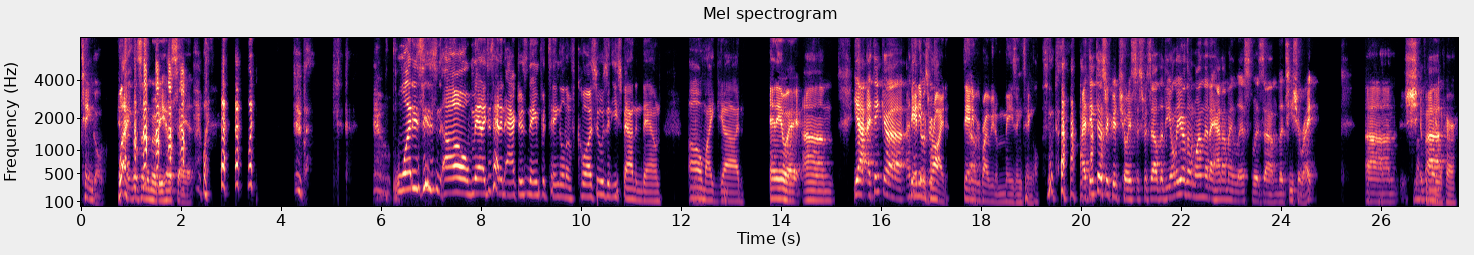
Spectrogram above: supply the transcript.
Tingle. If What? Tingle's in the movie, he'll say it. what? What is his? Oh man, I just had an actor's name for Tingle, of course. Who was in Eastbound and Down? Oh Hmm. my god, Anyway, um, yeah, I think uh, I Danny think those are McBride. Danny Oh. McBride would be an amazing Tingle. I think those are good choices for Zelda. The only other one that I had on my list was um, Letitia Wright. Um, she, uh, her.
